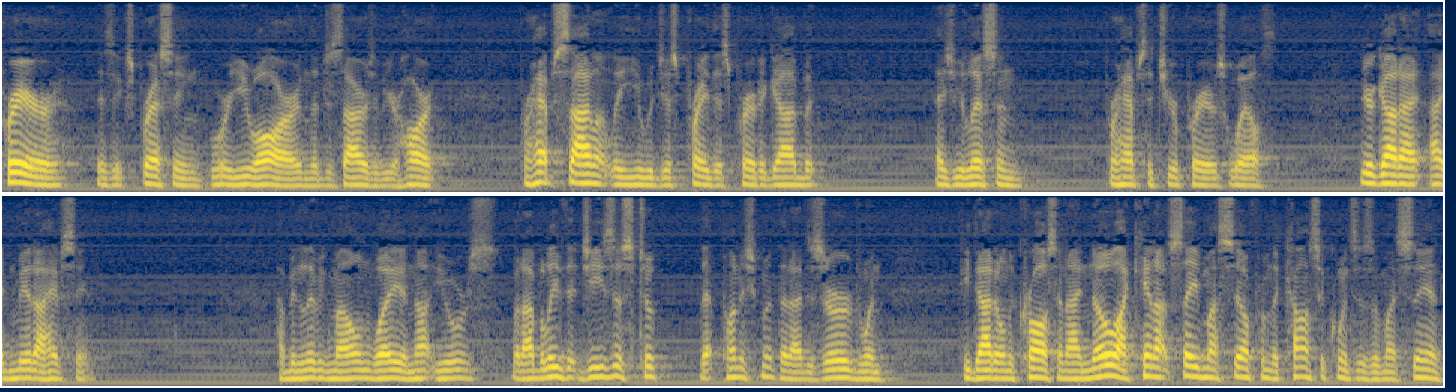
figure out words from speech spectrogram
prayer is expressing where you are and the desires of your heart, perhaps silently you would just pray this prayer to God, but as you listen, perhaps it's your prayer as well. Dear God, I, I admit I have sinned. I've been living my own way and not yours, but I believe that Jesus took that punishment that I deserved when he died on the cross, and I know I cannot save myself from the consequences of my sin.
